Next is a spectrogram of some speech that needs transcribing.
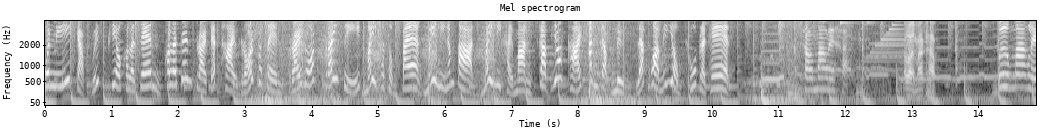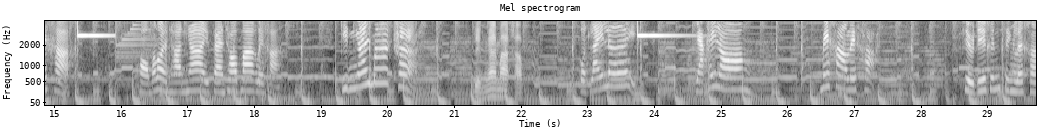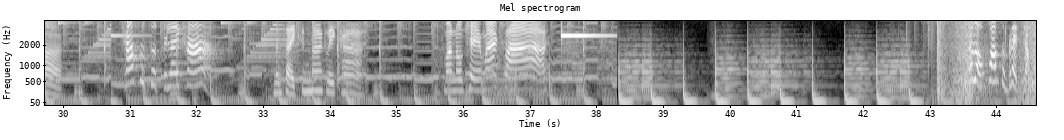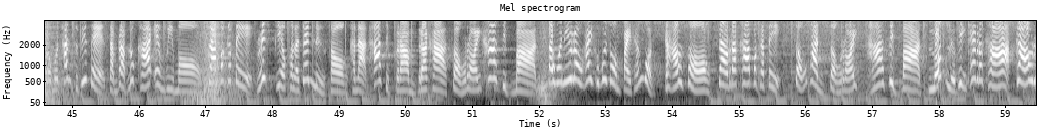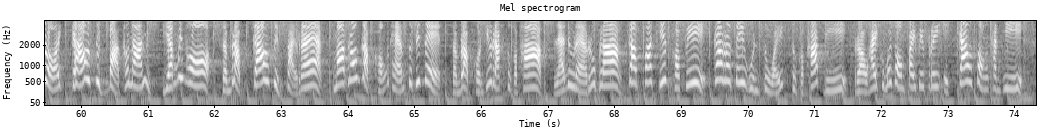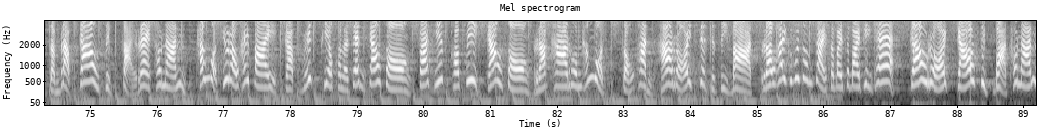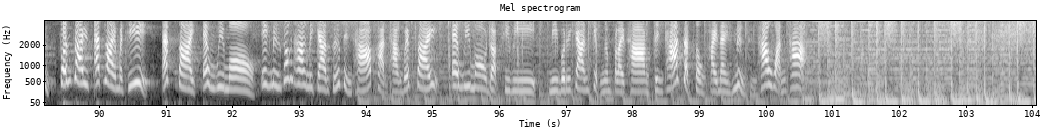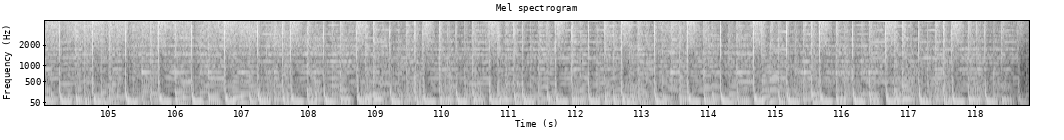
วันนี้กับ Rich Pure Collagen คอลลาเจนไตรเปปไทด์100%ไร้รส ไร้สี ไม่ผสมแป้ง ไม่มีน้ำตาล ไม่มีไขมัน กับยอดขายอันดับหนึ่ง และความนิยมทั่วประเทศ ชอบมากเลยค่ะ อร่อยมากครับ ปลื้มมากเลยค่ะ หอมอร่อยทานง่าย แฟนชอบมากเลยค่ะ กินง่ายมากค่ะ ดื่มง่ายมากครับ กดไลค์เลย อยากให้ลอง ไม่คาวเลยค่ะ ผิวดีขึ้นจริงเลยค่ะ ชอบสุดๆ ไปเลยค่ะ มันใสขึ้นมากเลยค่ะ มันโอเคมากจ้า ฉลองความสำเร็จกับโปรโมชั่นสุดพิเศษสำหรับลูกค้า MV Mall จากปกติ Rich Pure Collagen 1ซองขนาด 50 กรัม ราคา 250 บาท แต่วันนี้เราให้คุณผู้ชมไปทั้งหมด 9 ซอง จากราคาปกติ 2,250 บาท ลดเหลือเพียงแค่ราคาาทเท่านั้น ยังไม่พอสำหรับ 90 สายแรก มาพร้อมกับของแถมสุดพิเศษสำหรับคนที่รักสุขภาพ และดูแลรูปร่างกับ f a t i s Coffee การันตีหุ่นสวยสุขภาพดี เราให้คุณผู้ชมไปฟรีๆอีก 9 ซองทันทีสำหรับ 90 สายแรกเท่านั้น ทั้งหมดที่เราให้ไปกับ Rich Pure Collagen 9 ซอง f a t i s Coffee 9ซอง ราคารวมทั้งหมด 2,574 บาท เราให้คุณผู้ชม จ่ายสบายๆเพียงแค่ 990 บาทเท่านั้น สนใจแอดไลน์มาที่แอดไซน์ mvmall อีกหนึ่งช่องทางในการซื้อสินค้าผ่านทางเว็บไซต์ mvmall.tv มีบริการเก็บเงินปลายทางสินค้าจัดส่งภายใน 1-5 วันค่ะ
